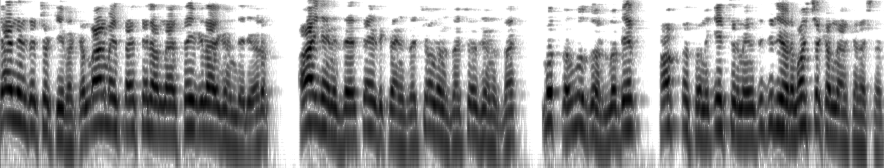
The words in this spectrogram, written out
Kendinize çok iyi bakın. Marmaris'ten selamlar, sevgiler gönderiyorum. Ailenize, sevdiklerinize, çoluğunuza, çocuğunuza mutlu, huzurlu bir hafta sonu geçirmenizi diliyorum. Hoşçakalın arkadaşlar.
